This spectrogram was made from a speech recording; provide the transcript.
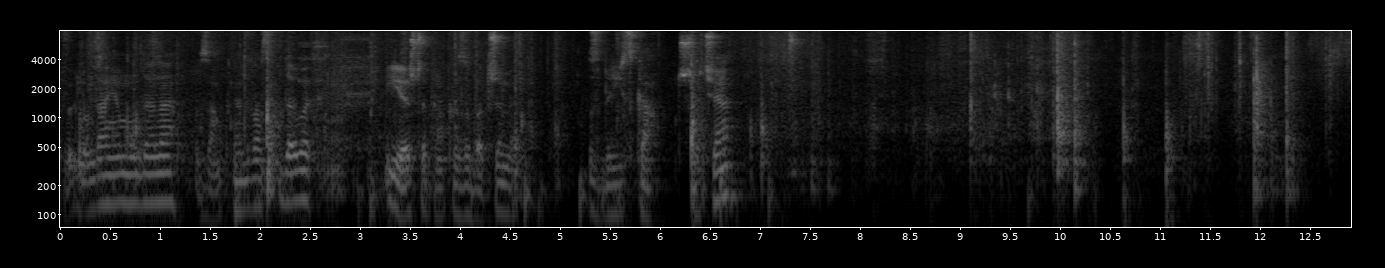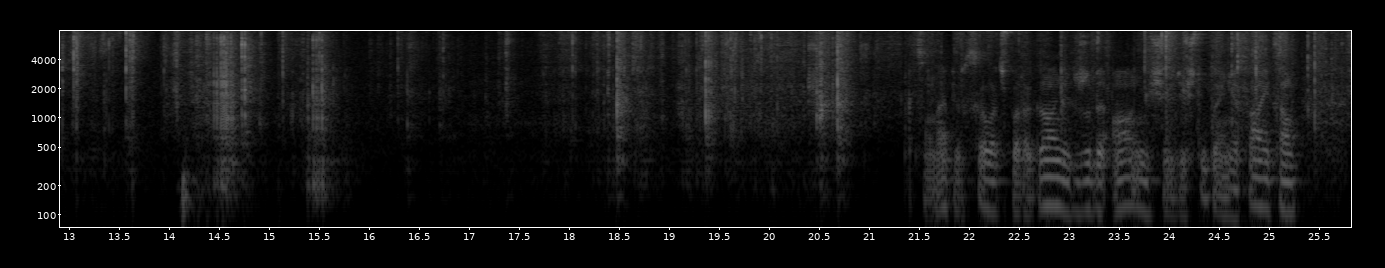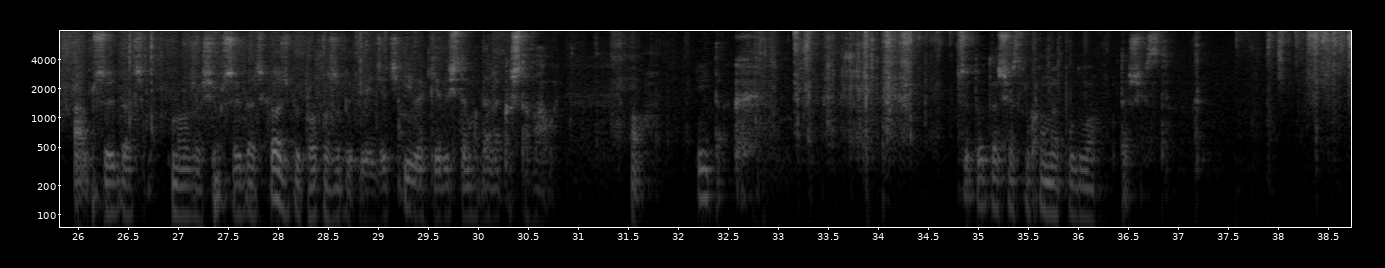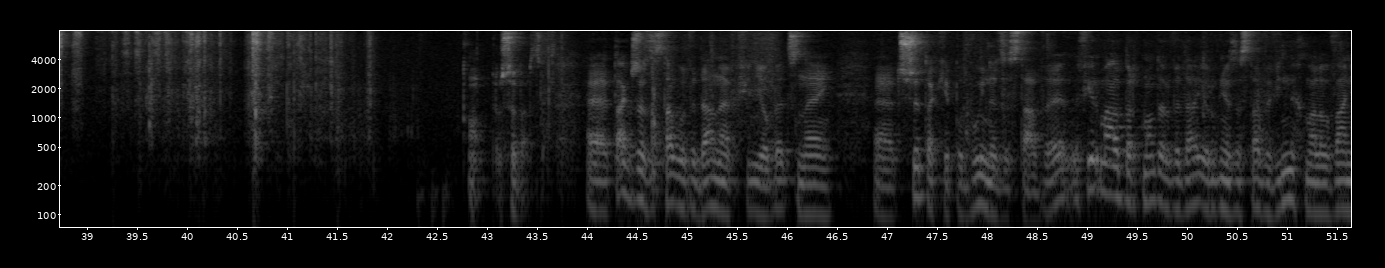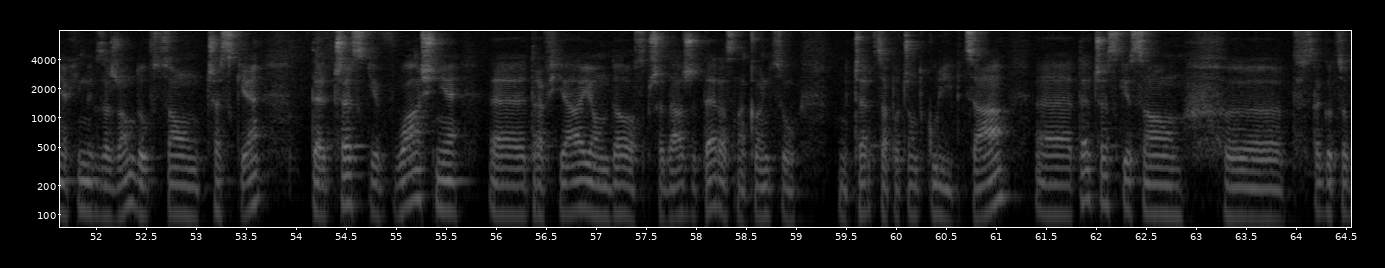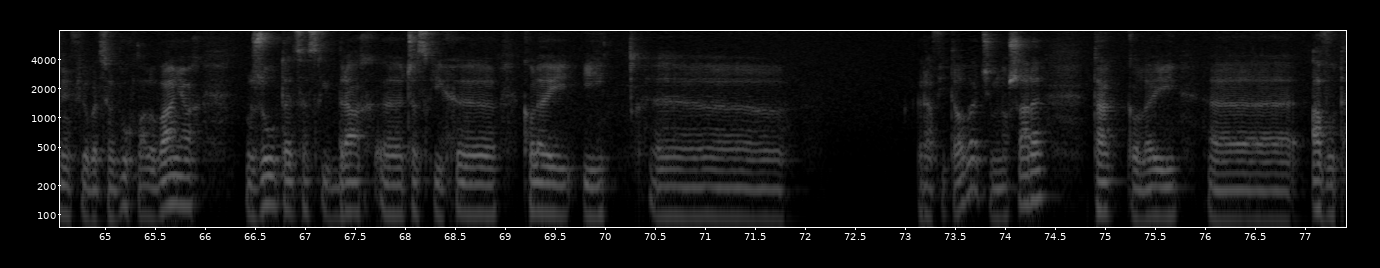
Tak wyglądają modele. Zamknę dwa z i jeszcze tylko zobaczymy z bliska trzecie. Chcę najpierw schować paragonów, żeby oni się gdzieś tutaj nie fajką, a przydać może się przydać, choćby po to, żeby wiedzieć, ile kiedyś te modele kosztowały. O, i tak. Czy tu też jest ruchome pudło? Też jest. O, proszę bardzo. E, Także zostały wydane w chwili obecnej e, trzy takie podwójne zestawy. Firma Albert Model wydaje również zestawy w innych malowaniach, innych zarządów, są czeskie. Te czeskie właśnie trafiają do sprzedaży teraz na końcu czerwca, początku lipca. E, Te czeskie są w- z tego co wiem w chwili obecnej w dwóch malowaniach. Żółte czeskich drach, e, czeskich e, kolei i e, grafitowe, ciemnoszare, tak kolei e, AWT.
